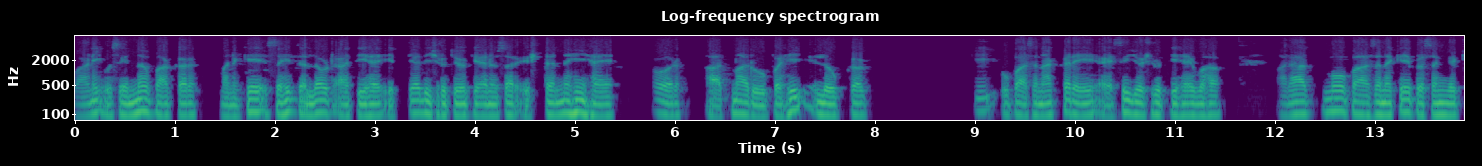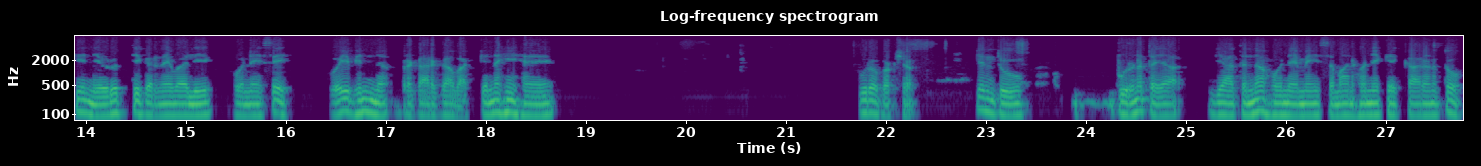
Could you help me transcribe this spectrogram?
वाणी उसे न पाकर मन के सहित लौट आती है, इत्यादि श्रुतियों के अनुसार इष्ट नहीं है, और आत्मा रूप ही लोक की उपासना करे, ऐसी जो श्रुति है वह अनात्मोपासना के प्रसंग की निवृत्ति करने वाली होने से कोई भिन्न प्रकार का वाक्य नहीं है। पूर्व पक्ष किंतु पूर्णतया ज्ञात न होने में समान होने के कारण तो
